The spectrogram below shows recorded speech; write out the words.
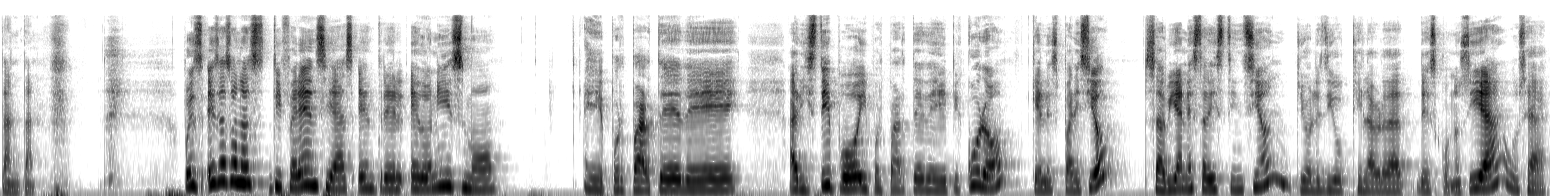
tan tan. Pues esas son las diferencias entre el hedonismo eh, por parte de Aristipo y por parte de Epicuro. ¿Qué les pareció? ¿Sabían esta distinción? Yo les digo que la verdad desconocía, o sea,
